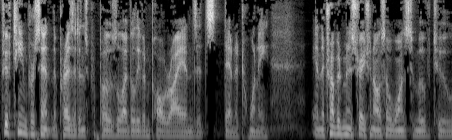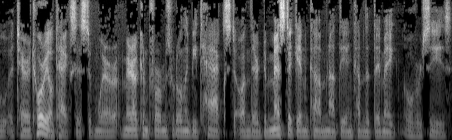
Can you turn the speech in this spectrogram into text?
15% in the president's proposal. I believe in Paul Ryan's, it's down to 20. And the Trump administration also wants to move to a territorial tax system where American firms would only be taxed on their domestic income, not the income that they make overseas.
